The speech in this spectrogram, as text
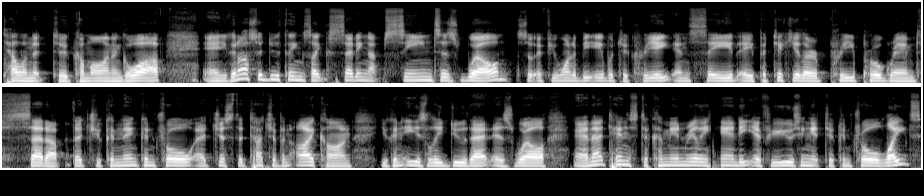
telling it to come on and go off and you can also do things like setting up scenes as well so if you want to be able to create and save a particular pre-programmed setup that you can then control at just the touch of an icon you can easily do that as well and that tends to come in really handy if you're using it to control lights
